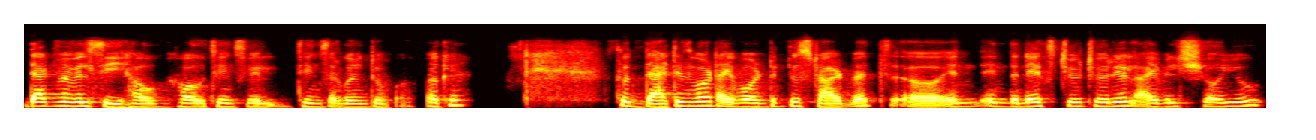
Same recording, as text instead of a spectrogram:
that we will see how how things will things are going to work okay so that is what I wanted to start with. Uh, in, in the next tutorial, I will show you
